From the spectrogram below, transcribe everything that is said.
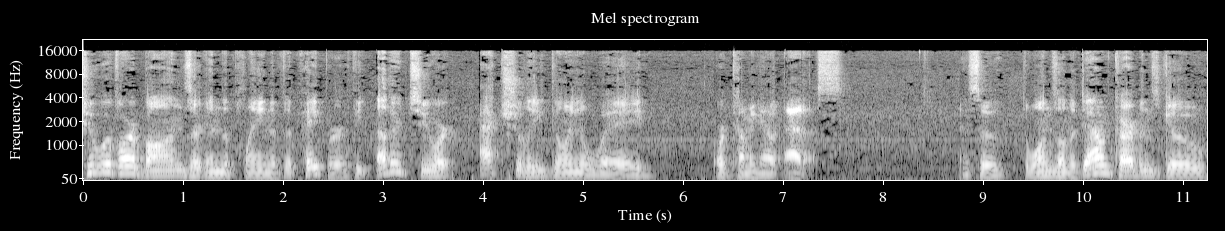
two of our bonds are in the plane of the paper, the other two are actually going away or coming out at us. And so the ones on the down carbons go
